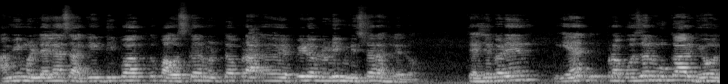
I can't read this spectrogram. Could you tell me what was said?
आमी म्हणलेलें आसा की दीपक पावसकर म्हणटा पीडब्ल्यू डी मिनिस्टर आसलेलो. तेजे कडेन हे प्रपोजल मुखार घेवन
